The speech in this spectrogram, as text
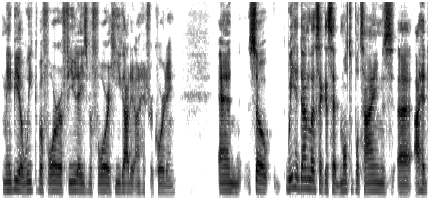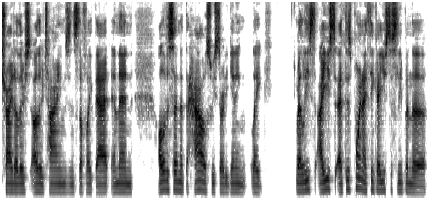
maybe a week before or a few days before he got it on his recording and so we had done this like i said multiple times uh, i had tried others other times and stuff like that and then all of a sudden at the house we started getting like at least i used to at this point i think i used to sleep in the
